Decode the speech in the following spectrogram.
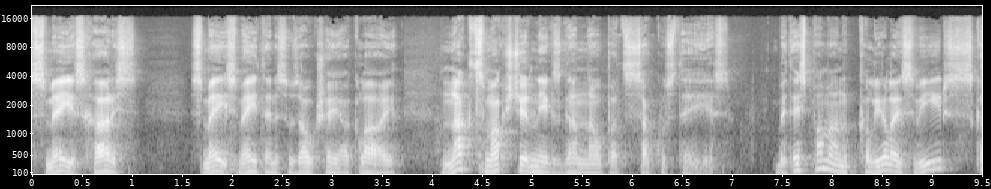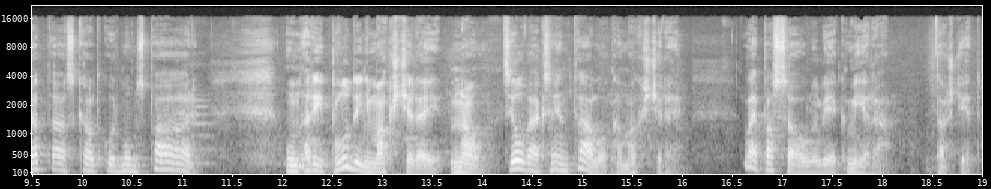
Smējas Haris, smējas meitenes uz augšējā klāja. Nakts makšķernieks gan nav pats sakustējies. Bet es pamanu, ka lielais vīrs skatās kaut kur mums pāri. Un arī pludiņa makšķerei nav. Cilvēks vien tālo, ka makšķerē, lai pasauli liek mierā. Tā šķiet.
